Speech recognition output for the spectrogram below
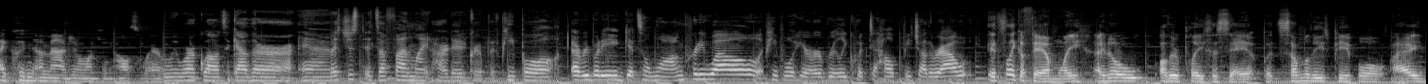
I couldn't imagine working elsewhere. We work well together and it's just, it's a fun, lighthearted group of people. Everybody gets along pretty well. People here are really quick to help each other out. It's like a family. I know other places say it, but some of these people, I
